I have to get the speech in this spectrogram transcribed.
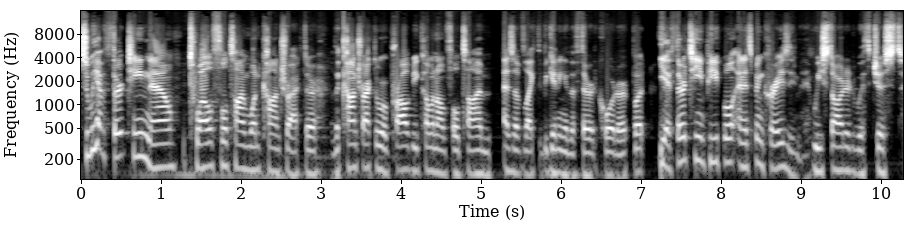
so we have 13 now, 12 full time, one contractor. The contractor will probably be coming on full time as of like the beginning of the third quarter. But yeah, 13 people, and it's been crazy, man. We started with just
